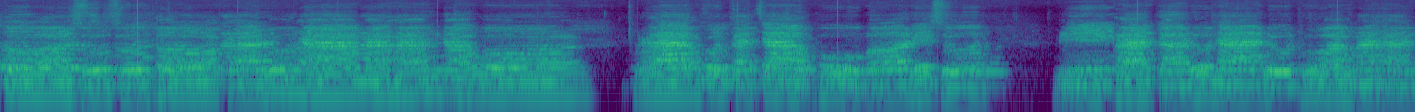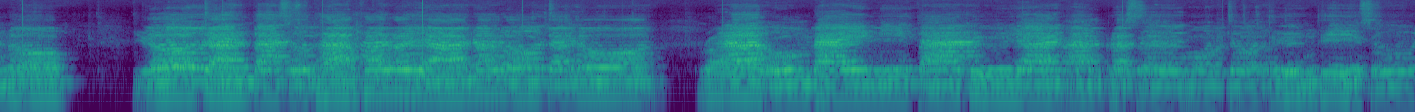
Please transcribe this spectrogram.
โทสุสุโทการุณามหันนาโวพระพุทธเจ้าผู้บริสุทธิ์ มีพระกรุณาดุจพวมหันนบ โยจันตสุธาภรยานโรจโนพระองค์ใดมีตาคือยานอันประเสริฐหมดจดถึงที่สุด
